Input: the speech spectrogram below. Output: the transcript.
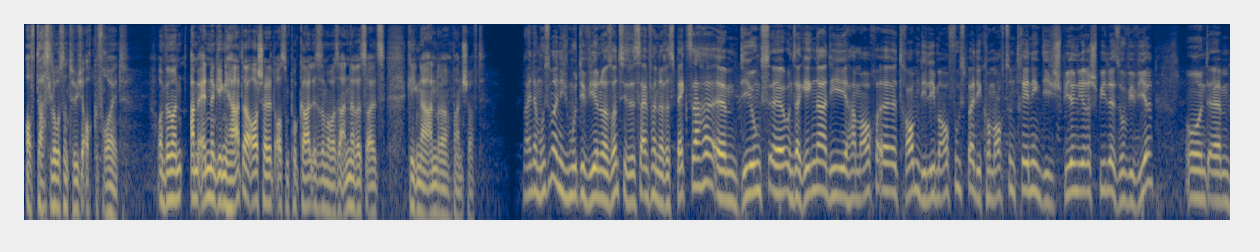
auf das Los natürlich auch gefreut. Und wenn man am Ende gegen Hertha ausscheidet aus dem Pokal, ist es immer was anderes als gegen eine andere Mannschaft. Nein, da muss man nicht motivieren oder sonstiges. Das ist einfach eine Respektsache. Ähm, die Jungs, äh, unser Gegner, die haben auch äh, Traum, die lieben auch Fußball, die kommen auch zum Training, die spielen ihre Spiele, so wie wir. Und ähm,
